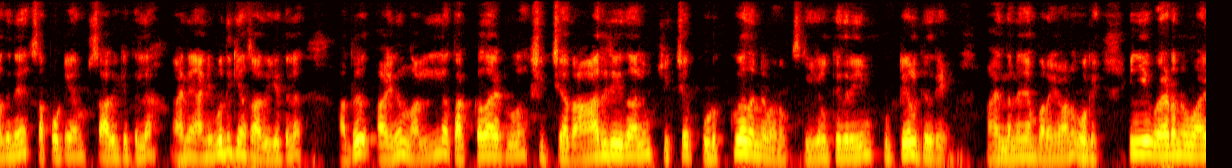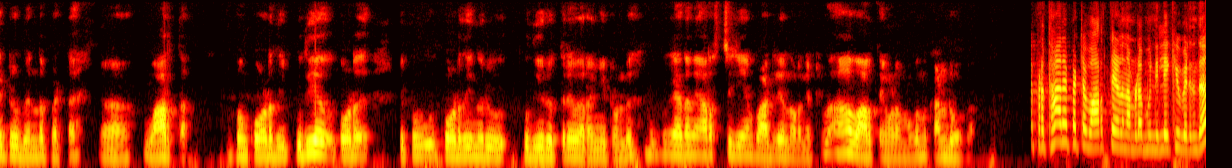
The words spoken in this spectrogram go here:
അതിനെ സപ്പോർട്ട് ചെയ്യാൻ സാധിക്കത്തില്ല അതിനെ അനുവദിക്കാൻ സാധിക്കത്തില്ല. അത് അതിന് നല്ല തക്കതായിട്ടുള്ള ശിക്ഷ അത് ആര് ചെയ്താലും ശിക്ഷ കൊടുക്കുക തന്നെ വേണം. സ്ത്രീകൾക്കെതിരെയും കുട്ടികൾക്കെതിരെയും. ആദ്യം തന്നെ ഞാൻ പറയുവാണ്. ഓക്കെ ഇനി ഈ വേടനുമായിട്ട് ബന്ധപ്പെട്ട വാർത്ത. ഇപ്പം കോടതി പുതിയ കോടതി ഇപ്പം കോടതിയിൽ നിന്നൊരു പുതിയൊരു ഉത്തരവ് ഇറങ്ങിയിട്ടുണ്ട്. വേടനെ അറസ്റ്റ് ചെയ്യാൻ പാടില്ല എന്ന് പറഞ്ഞിട്ടുള്ള ആ വാർത്തയും കൂടെ നമുക്കൊന്ന് കണ്ടുപോകാം പ്രധാനപ്പെട്ട വാർത്തയാണ് നമ്മുടെ മുന്നിലേക്ക് വരുന്നത്.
